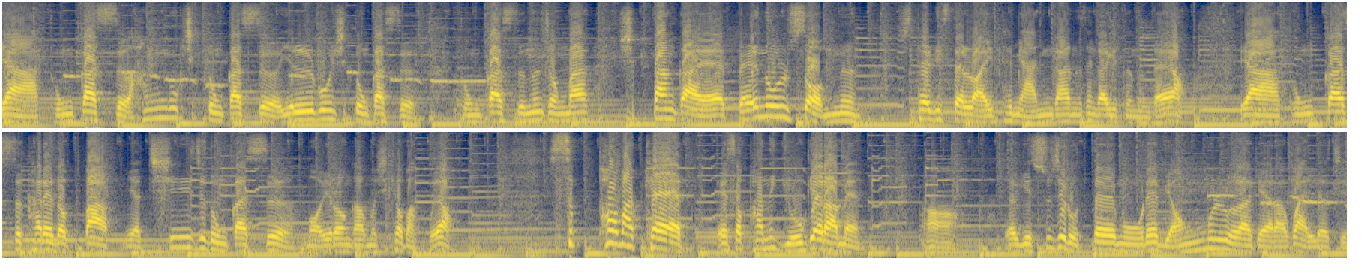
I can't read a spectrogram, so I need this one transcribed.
야 돈가스 한국식 돈가스 일본식 돈가스. 돈가스는 정말 식당가에 빼놓을 수 없는 스테디셀러 아이템이 아닌가 하는 생각이 드는데요. 야 돈가스 카레덮밥 야 치즈 돈가스 뭐 이런 거 한번 시켜봤고요. 슈퍼마켓에서 파는 요게라멘. 어, 여기 수지 롯데몰의 명물 가게라고 알려진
